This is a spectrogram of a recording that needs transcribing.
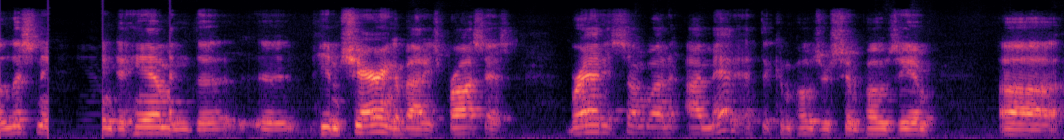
listening to him and the, him sharing about his process Brad is someone I met at the Composer Symposium, uh,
